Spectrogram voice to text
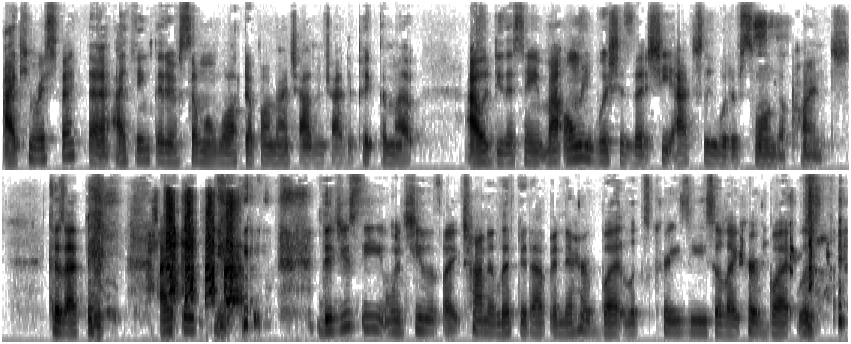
I can respect that. I think that if someone walked up on my child and tried to pick them up, I would do the same. My only wish is that she actually would have swung a punch. Cause I think, I think, did you see when she was like trying to lift it up and then her butt looks crazy? So like her butt was like,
